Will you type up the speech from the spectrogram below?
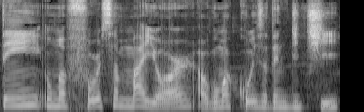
tem uma força maior, alguma coisa dentro de ti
